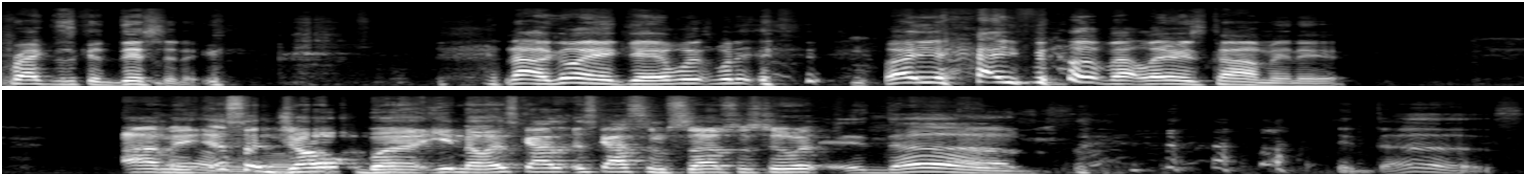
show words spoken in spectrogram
practice conditioning. Now go ahead, Kev. What, what, how you how you feel about Larry's comment here? I mean, Oh, it's a oh, joke, but you know, it's got it's got some substance to it. It does. Um, it does.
